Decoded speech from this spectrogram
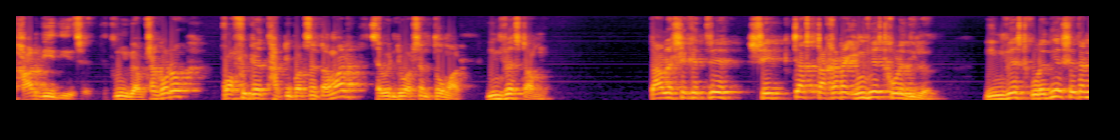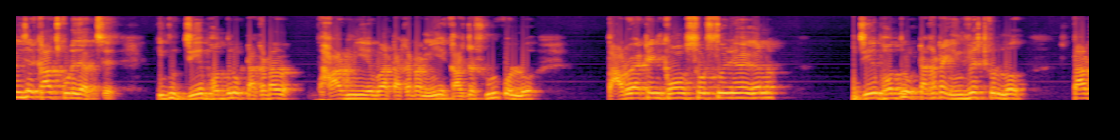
ধার দিয়ে দিয়েছে। তুমি ব্যবসা করো প্রফিটের থার্টি পার্সেন্ট আমার সেভেন্টি পার্সেন্ট তোমার। ইনভেস্ট আমি। তাহলে সেক্ষেত্রে সে জাস্ট টাকাটা ইনভেস্ট করে দিল। ইনভেস্ট করে দিয়ে সেটা নিজের কাজ করে যাচ্ছে। কিন্তু যে ভদ্রলোক টাকাটা ধার নিয়ে বা টাকাটা নিয়ে কাজটা শুরু করল, তারও একটা ইনকাম সোর্স তৈরি হয়ে গেল। যে ভদ্রলোক টাকাটা ইনভেস্ট করল, তার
